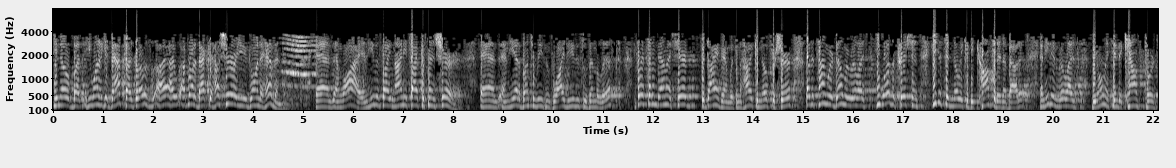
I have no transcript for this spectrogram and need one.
you know, but he wanted to get baptized. But I was I, I brought it back to how sure are you going to heaven, and and why? And he was like 95% sure. And and he had a bunch of reasons why Jesus was in the list. so I sat him down and I shared the diagram with him how he could know for sure. By the time we were done, we realized he was a Christian. He just didn't know he could be confident about it, and he didn't realize the only thing that counts towards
